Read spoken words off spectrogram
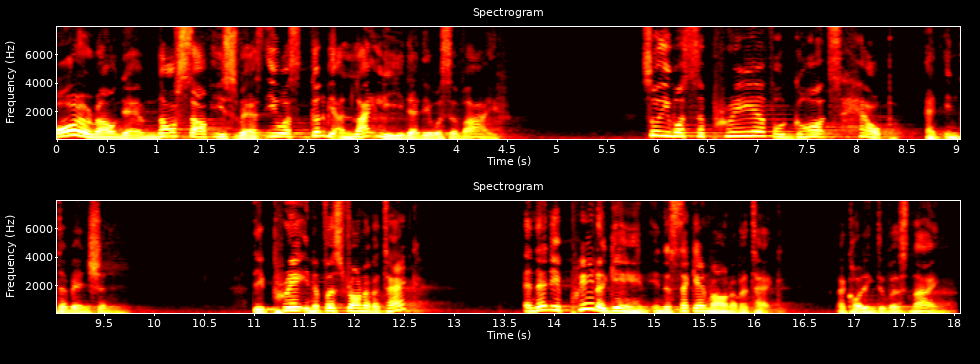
all around them, north, south, east, west, it was going to be unlikely that they would survive. So it was a prayer for God's help and intervention. They prayed in the first round of attack, and then they prayed again in the second round of attack, according to verse 9.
